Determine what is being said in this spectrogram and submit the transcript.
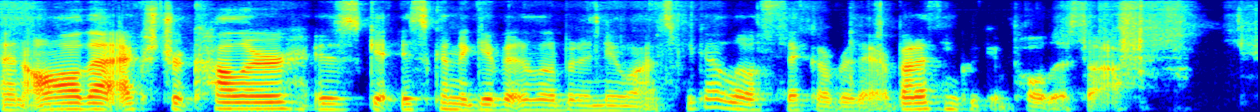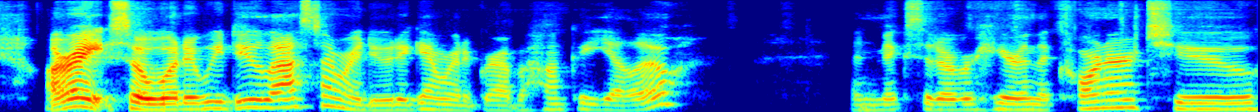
and all that extra color is get, it's going to give it a little bit of nuance. We got a little thick over there, but I think we can pull this off. All right, so what did we do last time? We're going to do it again. We're going to grab a hunk of yellow and mix it over here in the corner to,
